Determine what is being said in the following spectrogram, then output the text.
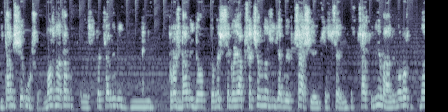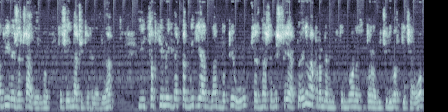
I tam się uczą. Można tam specjalnymi prośbami do, do wyższego ja przeciągnąć ich jakby w czasie i przestrzeni. Czasu nie ma, ale no może nazwijmy, że czas jest, bo to się inaczej trochę nazywa. I cofniemy ich na przykład miliard do tyłu przez nasze wyższe ja, które nie ma problemu w tym, bo one to robi, czyli boskie ciało.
